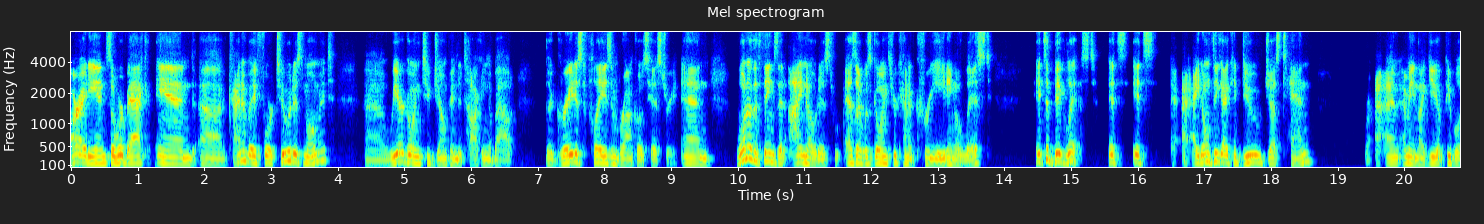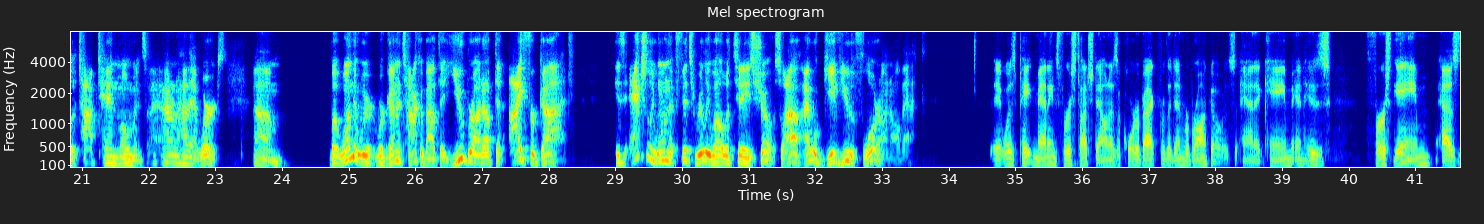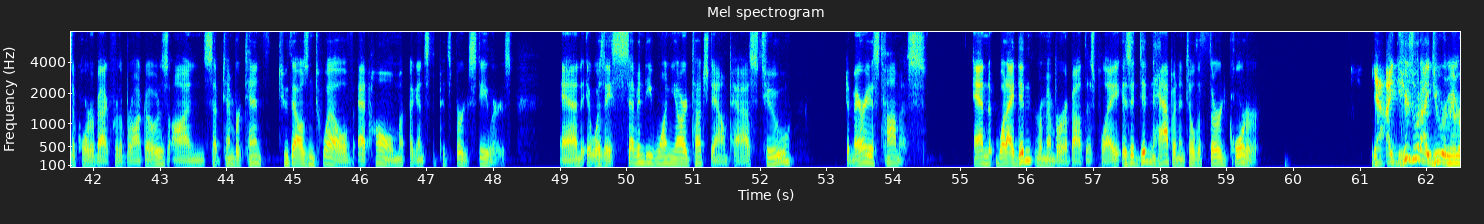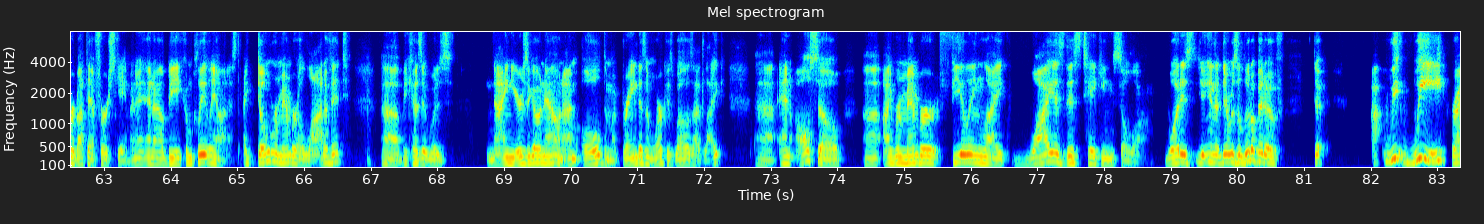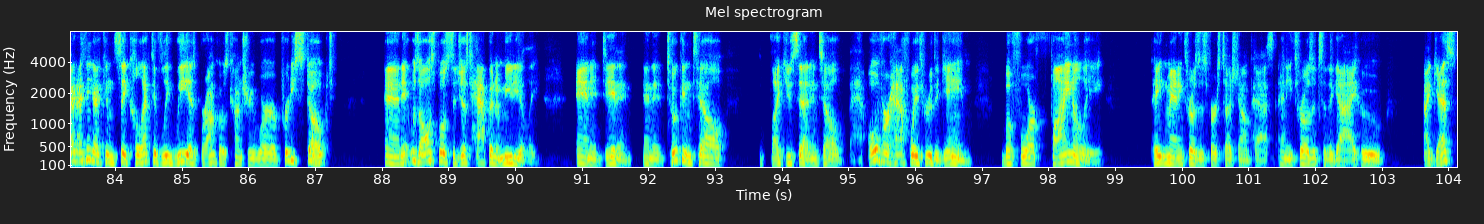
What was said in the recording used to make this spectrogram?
All right, Ian. So we're back, and uh, kind of a fortuitous moment. Uh, we are going to jump into talking about the greatest plays in Broncos history. And one of the things that I noticed as I was going through kind of creating a list, it's a big list. It's it's. I don't think I could do just ten. I, I mean, like you have people the top ten moments. I, I don't know how that works. Um, but one that we're we're going to talk about that you brought up that I forgot is actually one that fits really well with today's show. So I'll, I will give you the floor on all that. It was Peyton Manning's first touchdown as a quarterback for the Denver Broncos, and it came in his first game as the quarterback for the Broncos on September 10th, 2012, at home against the Pittsburgh Steelers. And it was a 71 yard touchdown pass to Demaryius Thomas. And what I didn't remember about this play is it didn't happen until the third quarter. Yeah, I, here's what I do remember about that first game, and, I, and I'll be completely honest. I don't remember a lot of it uh, because it was nine years ago now, and I'm old, and my brain doesn't work as well as I'd like. Uh, and also, uh, I remember feeling like, why is this taking so long? What is you know? There was a little bit of we we right. I think I can say collectively, we as Broncos country were pretty stoked, and it was all supposed to just happen immediately and it didn't. And it took until, like you said, until over halfway through the game before finally Peyton Manning throws his first touchdown pass and he throws it to the guy who, I guess,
